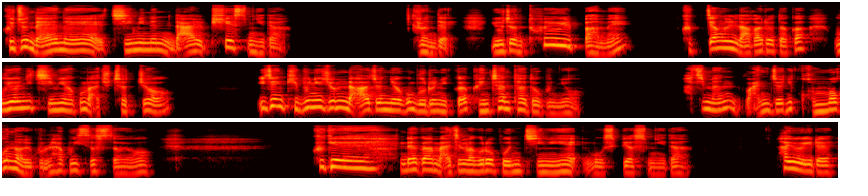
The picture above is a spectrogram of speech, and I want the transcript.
그 주 내내 지민은 날 피했습니다. 그런데 요전 토요일 밤에 극장을 나가려다가 우연히 지미하고 마주쳤죠. 이젠 기분이 좀 나아졌냐고 물으니까 괜찮다더군요. 하지만 완전히 겁먹은 얼굴을 하고 있었어요. 그게 내가 마지막으로 본 지미의 모습이었습니다. 화요일에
